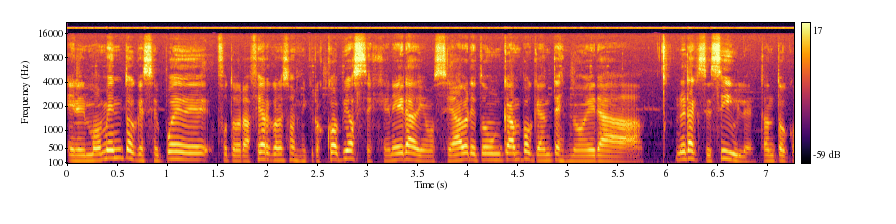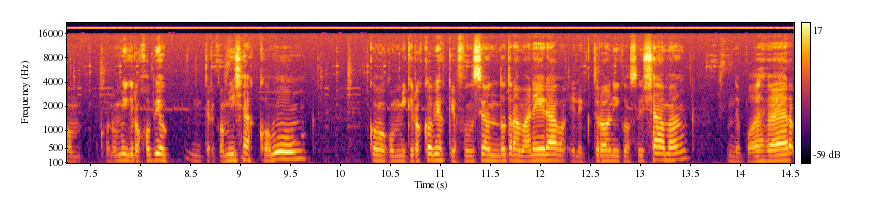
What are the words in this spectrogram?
en el momento que se puede fotografiar con esos microscopios, se genera, digamos, se abre todo un campo que antes no era, no era accesible, tanto con, con un microscopio, entre comillas, común, como con microscopios que funcionan de otra manera, electrónicos se llaman, donde podés ver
